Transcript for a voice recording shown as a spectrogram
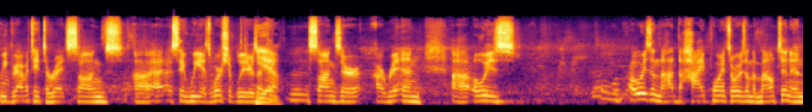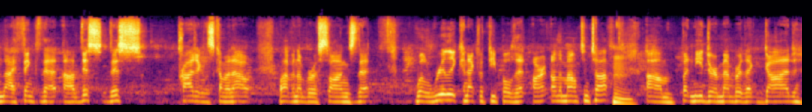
we gravitate to write songs. Uh, I say we as worship leaders. Yeah. I think songs are are written uh, always. Always in the, the high points, always on the mountain, and I think that uh, this this project that's coming out we'll have a number of songs that will really connect with people that aren't on the mountaintop, Hmm. um, but need to remember that God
